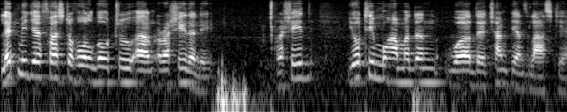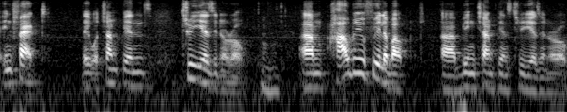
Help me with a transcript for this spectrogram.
let me just first of all go to um, Rashid Ali. Rashid, your team Muhammadan were the champions last year. In fact, they were champions three years in a row. Um, how do you feel about uh, being champions three years in a row?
